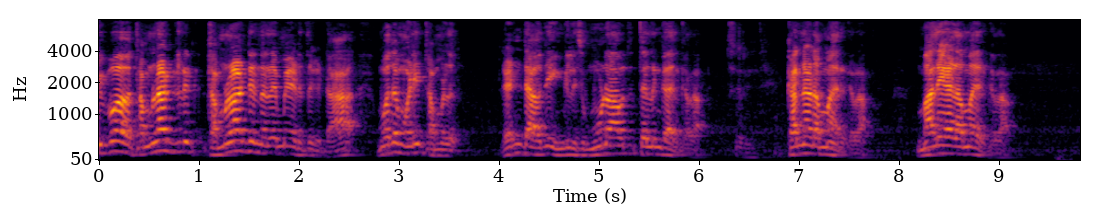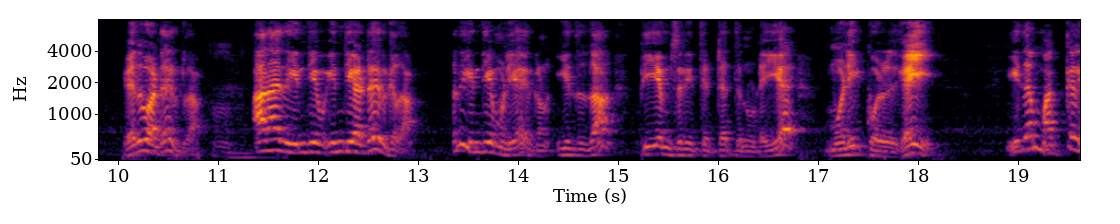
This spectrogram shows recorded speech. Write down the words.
இப்போ தமிழ்நாட்டில் தமிழ்நாட்டு நிலைமை எடுத்துக்கிட்டா முத மொழி தமிழ். ரெண்டாவது இங்கிலீஷ் மூணாவது தெலுங்கா இருக்கலாம். சரி. கன்னடமாக இருக்கலாம். மலையாளமாக இருக்கலாம். எதுவாட்டம் இருக்கலாம். ஆனால் இது இந்திய இந்தியாட்டம் இருக்கலாம். அது இந்திய மொழியாக இருக்கணும். இதுதான் பிஎம் ஸ்ரீ திட்டத்தினுடைய மொழி கொள்கை. இதை மக்கள்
